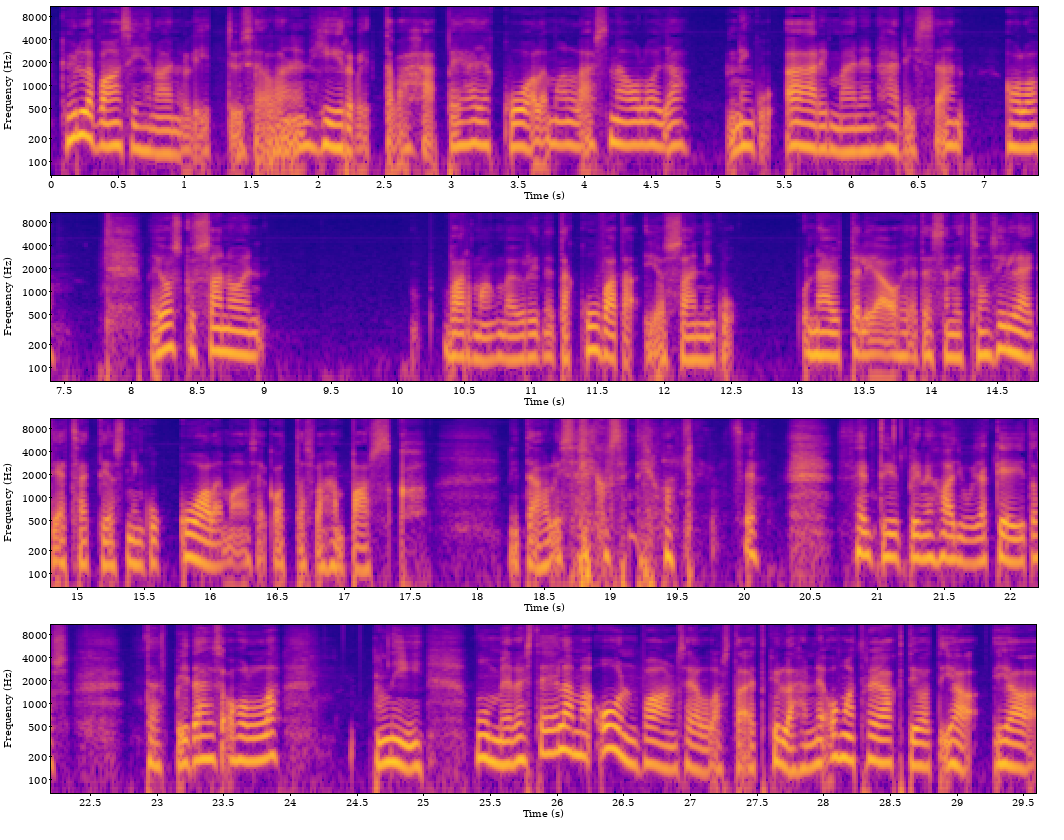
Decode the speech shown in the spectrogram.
kyllä vaan siihen aina liittyy sellainen hirvittävä häpeä ja kuoleman läsnäolo ja niin kuin äärimmäinen hädissään olo. Mä joskus sanoin varmaan kun mä yritin tätä kuvata jossain niin kuin näyttelijäohjatessa, niin se on silleen, että, että jos niin kuin kuolemaan sekoittaisi vähän paskaa, niin tämä olisi niin kuin se tilanne, se, sen tyyppinen haju ja keitos tässä pitäisi olla. Niin, mun mielestä elämä on vaan sellaista, että kyllähän ne omat reaktiot ja, ja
